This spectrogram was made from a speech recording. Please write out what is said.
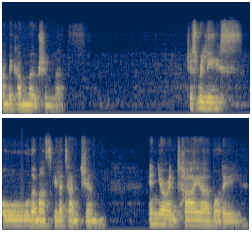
and become motionless. Just release all the muscular tension in your entire body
